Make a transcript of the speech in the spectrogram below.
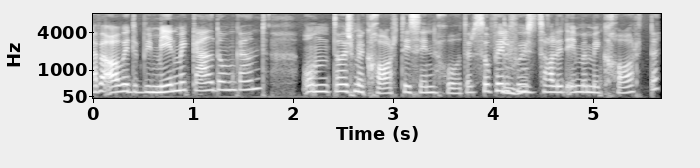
eben auch wieder, wie wir mit Geld umgehen. Und da ist mir Karte in Sinn gekommen. Oder? So viele mhm. von uns zahlen immer mit Karten.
